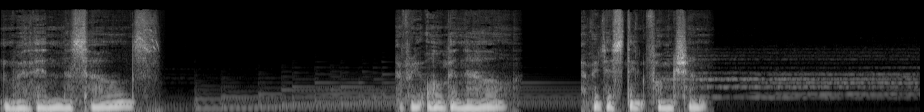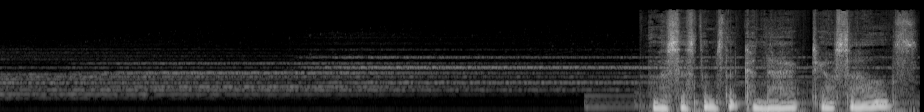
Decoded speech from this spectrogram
and within the cells, every organelle, every distinct function. And the systems that connect your cells,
